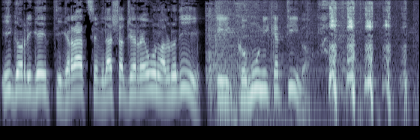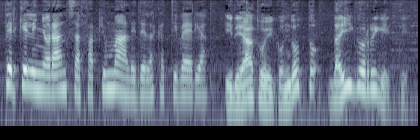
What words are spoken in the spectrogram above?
Igor Righetti. Grazie, vi lascio al GR1, a lunedì. Il comunicativo. Perché l'ignoranza fa più male della cattiveria. Ideato e condotto da Igor Righetti.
